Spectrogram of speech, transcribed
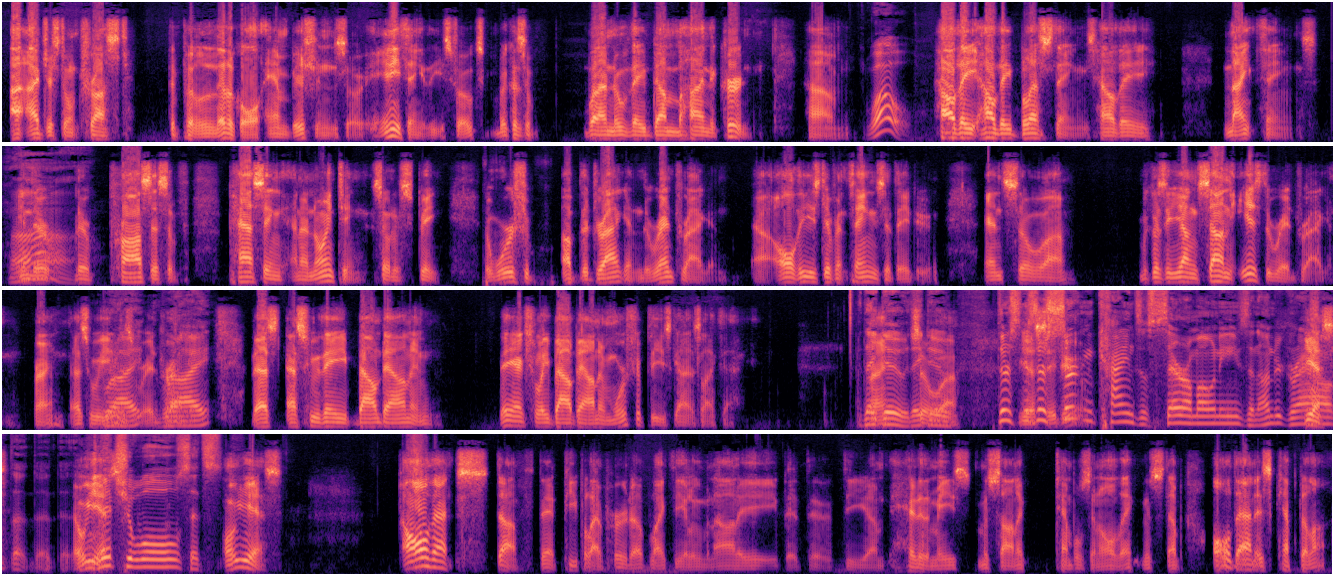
I, I just don't trust the political ambitions or anything of these folks because of what I know they've done behind the curtain. Um, Whoa! How they how they bless things, how they knight things ah. in their ah. their process of passing an anointing, so to speak, the worship of the dragon, the red dragon, uh, all these different things that they do. And so, uh, because the young son is the red dragon, right? That's who he right, is, red dragon. Right. That's that's who they bow down and they actually bow down and worship these guys like that. They right? do. They so, do. Uh, there's yes, is there certain do. kinds of ceremonies and underground yes. the, the, the oh, yes. rituals. That's oh yes, all that stuff that people have heard of, like the Illuminati, the the, the um, head of the Masonic temples, and all that good stuff. All that is kept alive.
